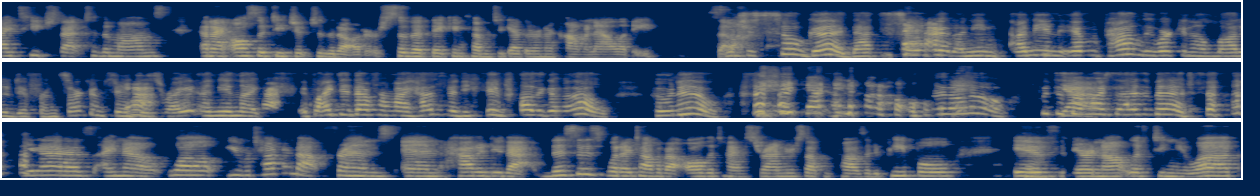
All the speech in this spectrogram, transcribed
I teach that to the moms and I also teach it to the daughters so that they can come together in a commonality. So. Which is so good. That's so good. I mean, I mean, it would probably work in a lot of different circumstances, yeah. right? I mean, like yeah. if I did that for my husband, he'd probably go, "Oh, who knew?" I, I don't know. Put this yeah. on my side of the bed. yes, I know. Well, you were talking about friends and how to do that. This is what I talk about all the time. Surround yourself with positive people. If they're not lifting you up,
